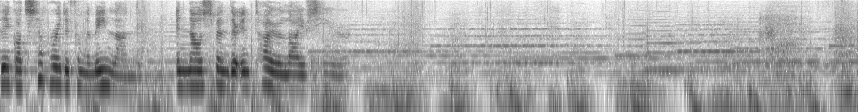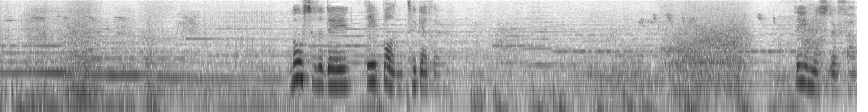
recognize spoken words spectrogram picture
They got separated from the mainland and now spend their entire lives here. Most of the day, they bond together. They miss their family.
